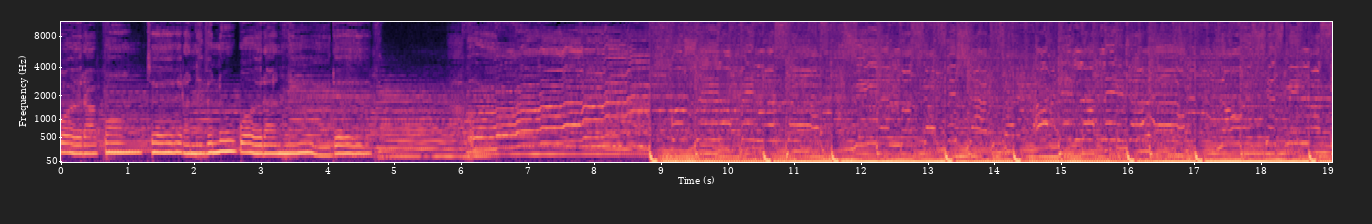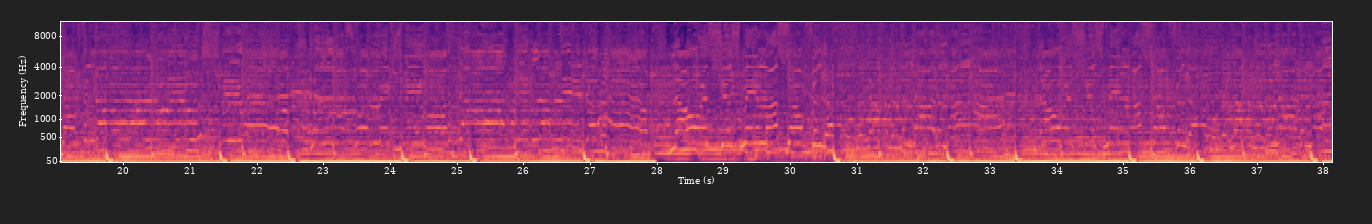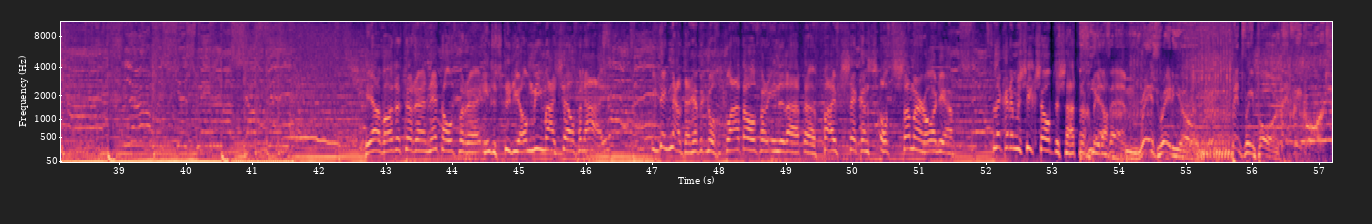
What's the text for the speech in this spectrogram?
what I Ja, we hadden het er eh, net over eh, in de studio, Me, Myself en I. Ik denk, nou, daar heb ik nog een plaat over. Inderdaad, 5 Seconds of Summer hoorde je. Lekkere muziek zo op de zaterdagmiddag. CFM, Race Radio, Pit Report. Pit Report.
